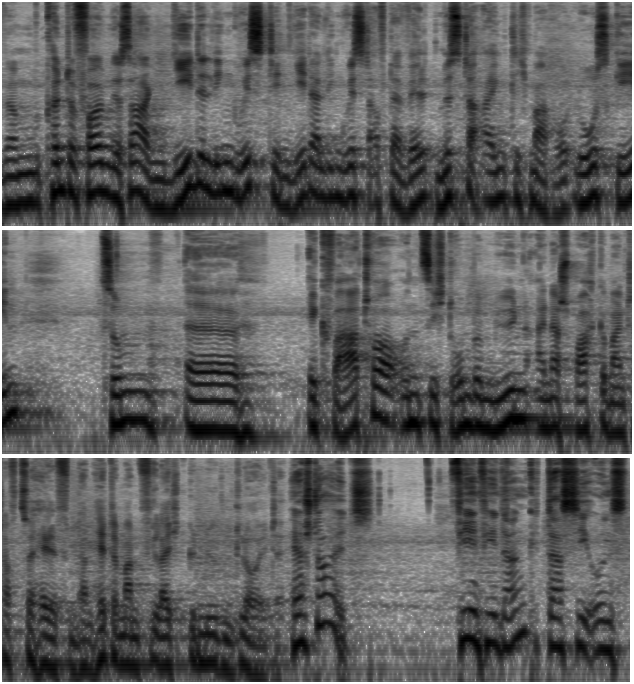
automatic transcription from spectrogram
man könnte Folgendes sagen: Jede Linguistin, jeder Linguist auf der Welt müsste eigentlich mal losgehen zum äh, Äquator und sich darum bemühen, einer Sprachgemeinschaft zu helfen. Dann hätte man vielleicht genügend Leute. Herr Stolz, Vielen, vielen Dank, dass Sie uns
